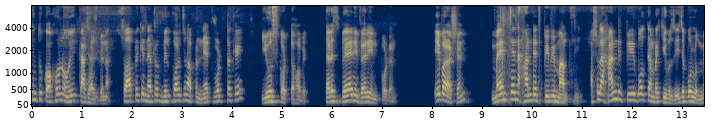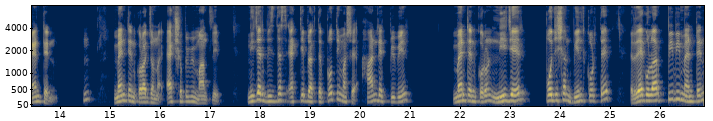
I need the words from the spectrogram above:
কিন্তু কখনোই কাজে আসবে না। সো আপনাকে নেটওয়ার্ক বিল্ড করার জন্য আপনার নেটওয়ার্কটাকে ইউজ করতে হবে। That is very, very important. এবার আসেন মেইনটেইন 100 পিবি মান্থলি। আসলে 100 পিবি বলতে আমরা কি বুঝি? এই যে বলল মেনটেন মেনটেন করার জন্য ১০০ পিবি মান্থলি। নিজের বিজনেস অ্যাক্টিভ রাখতে প্রতি মাসে 100 পিবির মেনটেন করুন। নিজের পজিশন বিল্ড করতে রেগুলার পিবি মেনটেন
